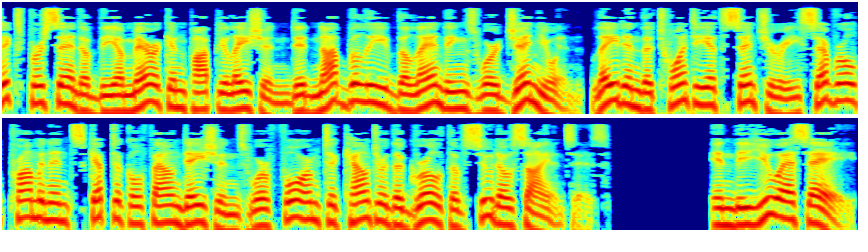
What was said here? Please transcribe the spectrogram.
6% of the American population did not believe the landings were genuine. Late in the 20th century, several prominent skeptical foundations were formed to counter the growth of pseudosciences. In the USA,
